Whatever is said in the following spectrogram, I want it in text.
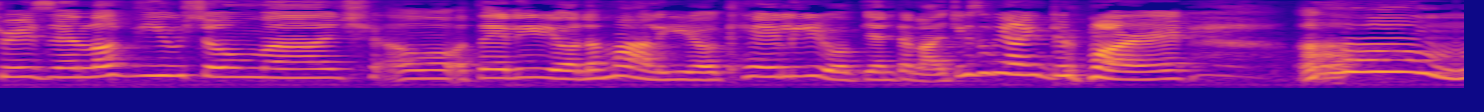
ရွှေစင် love you so much ဟိုအသေးလေးရောလက်မလေးရောခဲလေးရောပြန်တက်လာကျေးဇူးများတင်ပါတယ်အမ်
